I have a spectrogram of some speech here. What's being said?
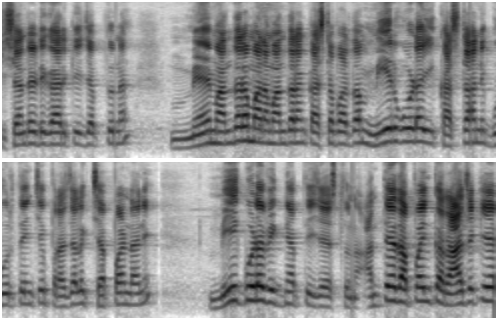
కిషన్ రెడ్డి గారికి చెప్తున్నా. మేమందరం మనమందరం కష్టపడతాం. మీరు కూడా ఈ కష్టాన్ని గుర్తించి ప్రజలకు చెప్పండి అని మీకు కూడా విజ్ఞప్తి చేస్తున్నా. అంతే తప్ప ఇంకా రాజకీయ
